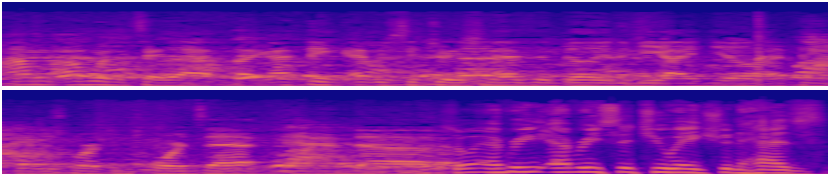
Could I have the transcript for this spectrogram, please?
I'm, I wouldn't say that. Like, I think every situation has the ability to be ideal. I think we're just working towards that, and uh, So every every situation has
